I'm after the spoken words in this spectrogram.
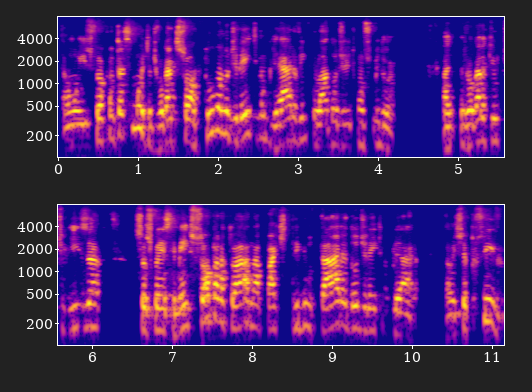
Então, isso acontece muito. Advogado que só atua no direito imobiliário vinculado ao direito consumidor. Advogado que utiliza seus conhecimentos só para atuar na parte tributária do direito imobiliário. Então, isso é possível.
